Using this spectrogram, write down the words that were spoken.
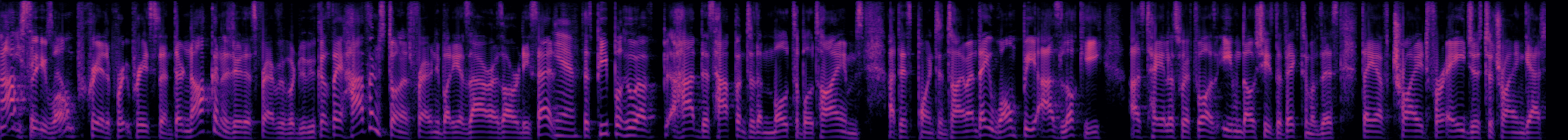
absolutely these things, won't no? create a pre- precedent. They're not going to do this for everybody because they haven't done it for anybody, as Zara has already said. Yeah. There's people who have had this happen to them multiple times at this point in time, and they won't be as lucky as Taylor Swift was, even though she's the victim of this. They have tried for ages to try and get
